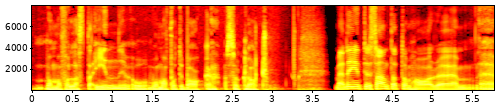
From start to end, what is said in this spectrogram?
vad man får lasta in och vad man får tillbaka såklart. Men det är intressant att de har eh, eh,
